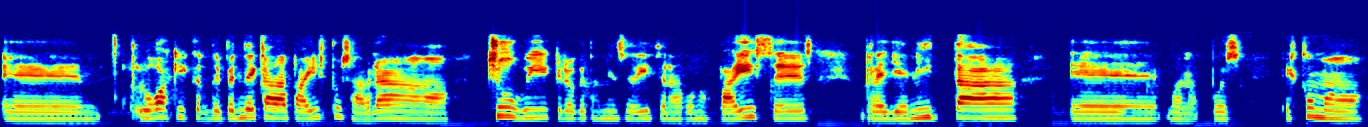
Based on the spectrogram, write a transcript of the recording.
Eh, luego aquí, depende de cada país, pues habrá chubi, creo que también se dice en algunos países, rellenita, eh, bueno, pues es como,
